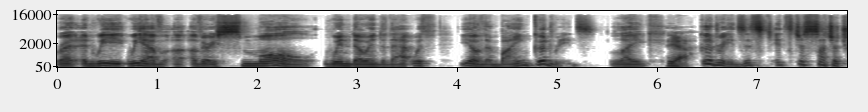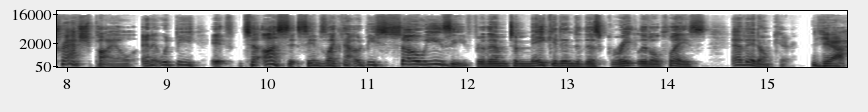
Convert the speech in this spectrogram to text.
right, and we we have a, a very small window into that with you know them buying Goodreads. Like Yeah. Goodreads, it's it's just such a trash pile, and it would be it to us. It seems like that would be so easy for them to make it into this great little place, and they don't care. Yeah.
